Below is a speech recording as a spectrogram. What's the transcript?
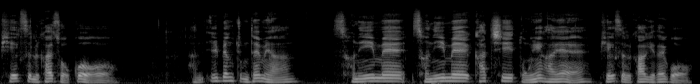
PX를 갈 수 없고 한 1병쯤 되면 선임의 선임의 같이 동행하에 PX를 가게 되고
